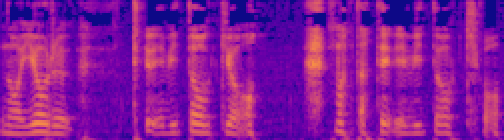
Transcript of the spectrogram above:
の夜、テレビ東京、またテレビ東京。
